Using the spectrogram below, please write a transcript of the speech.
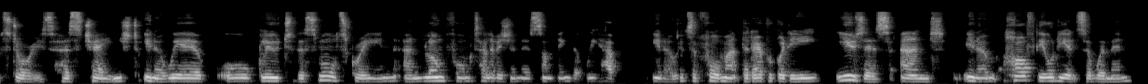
stories has changed. You know, we're all glued to the small screen, and long form television is something that we have you know it's a format that everybody uses. And you know half the audience are women.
